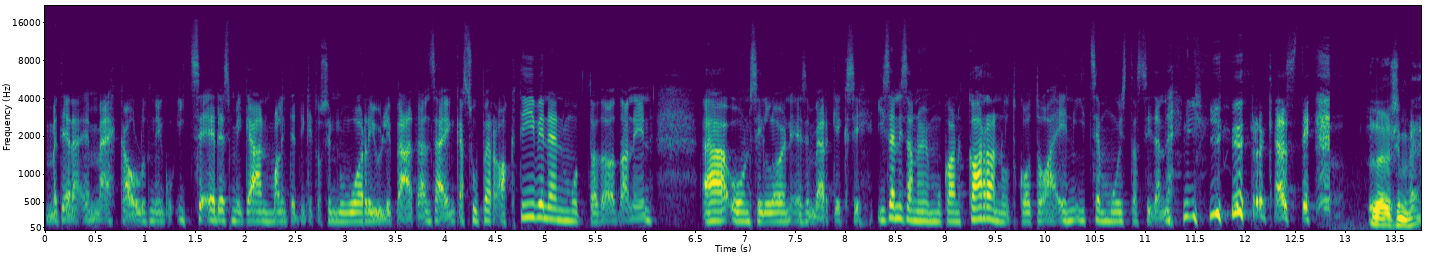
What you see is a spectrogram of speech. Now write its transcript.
mä tiedän, en mä ehkä ollut niin kuin itse edes mikään, mä olin tietenkin tosi nuori ylipäätänsä, enkä superaktiivinen, mutta tota niin, ää, on silloin esimerkiksi isäni sanojen mukaan karannut kotoa, en itse muista sitä näin jyrkästi. Löysimme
